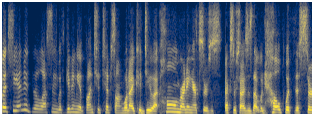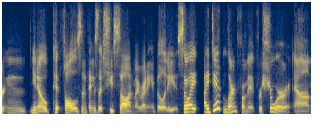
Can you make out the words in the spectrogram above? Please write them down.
but she ended the lesson with giving me a bunch of tips on what I could do at home, riding exer- exercises that would help with the certain, you know, pitfalls and things that she saw in my riding ability. So I, I did learn from it for sure. Um,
